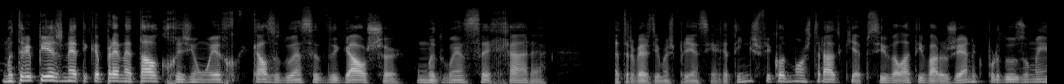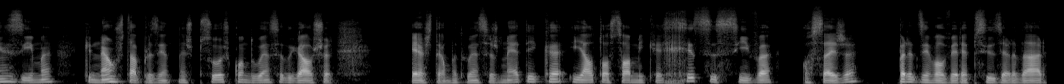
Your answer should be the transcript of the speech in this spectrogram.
Uma terapia genética pré-natal corrigiu um erro que causa a doença de Gaucher, uma doença rara. Através de uma experiência em ratinhos, ficou demonstrado que é possível ativar o gene que produz uma enzima que não está presente nas pessoas com doença de Gaucher. Esta é uma doença genética e autossómica recessiva, ou seja, para desenvolver é preciso herdar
